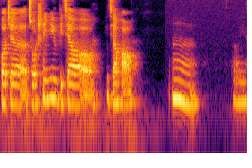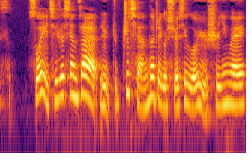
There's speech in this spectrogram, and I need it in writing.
或者做生意比较比较好，嗯。有意思，所以其实现在就之前的这个学习俄语是因为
